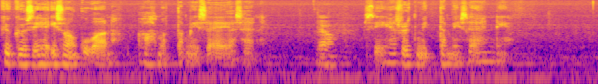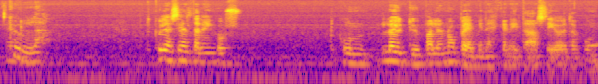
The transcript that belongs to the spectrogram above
kyky siihen ison kuvan hahmottamiseen ja sen Joo. siihen rytmittämiseen, niin Joo. kyllä. Kyllä sieltä niin kuin, kun löytyy paljon nopeammin ehkä niitä asioita kuin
